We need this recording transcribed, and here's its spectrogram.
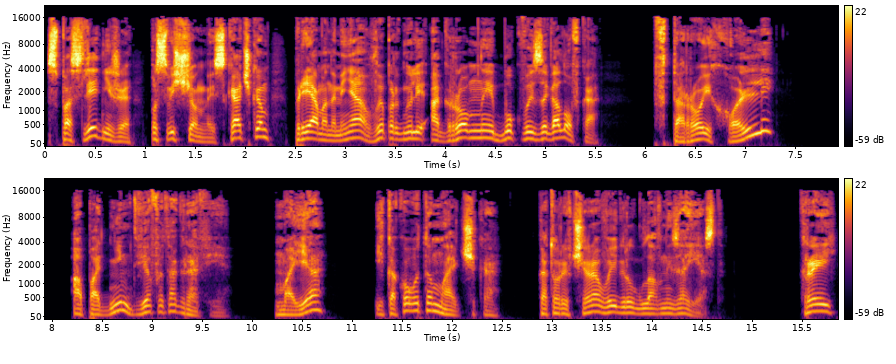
С последней же, посвященной скачкам, прямо на меня выпрыгнули огромные буквы заголовка. «Второй Холли?» А под ним две фотографии. Моя и какого-то мальчика, который вчера выиграл главный заезд. Крей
